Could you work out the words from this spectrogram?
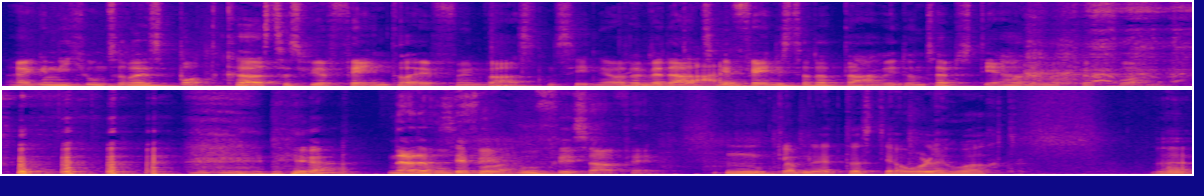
eigentlich unseres Podcasts, dass wir Fan treffen im wahrsten Sinne, oder? Weil der einzige Fan ist da der David und selbst der hat einmal performt. Ja. Nein, der Wuffi. Wuffi ist auch Fan. Hm, glaube nicht, dass der alle horcht. Ja.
